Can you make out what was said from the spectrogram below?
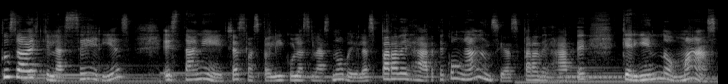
Tú sabes que las series están hechas, las películas, las novelas, para dejarte con ansias, para dejarte queriendo más.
